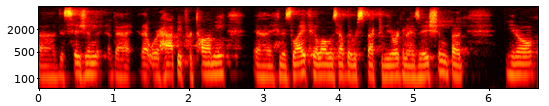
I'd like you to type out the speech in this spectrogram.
uh, decision that that we're happy for Tommy uh, in his life. He'll always have the respect of the organization, but you know.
